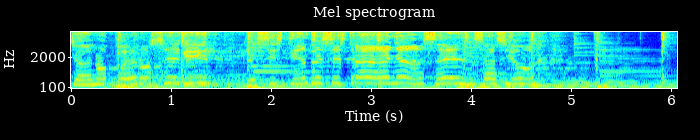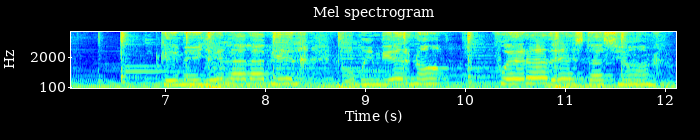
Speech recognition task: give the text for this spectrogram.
Ya no puedo seguir resistiendo esa extraña sensación que me hiela la piel como invierno fuera de estación.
